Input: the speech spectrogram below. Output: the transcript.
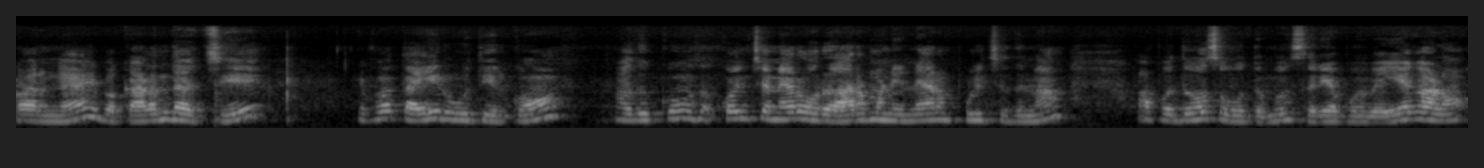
பாருங்கள் இப்போ கலந்தாச்சு. இப்போ தயிர் ஊற்றிருக்கோம் அதுக்கும் கொஞ்சம் நேரம் ஒரு அரை மணி நேரம் புளிச்சதுன்னா அப்போ தோசை ஊற்றும்போது சரியாக போகும். வெய்ய காலம்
